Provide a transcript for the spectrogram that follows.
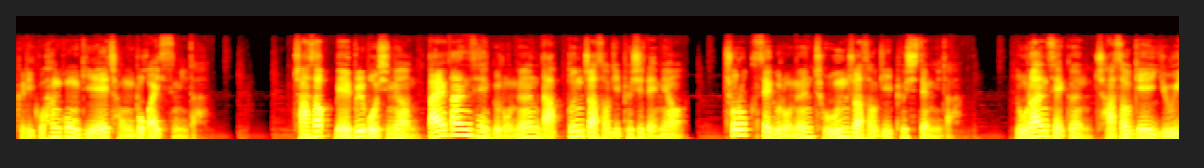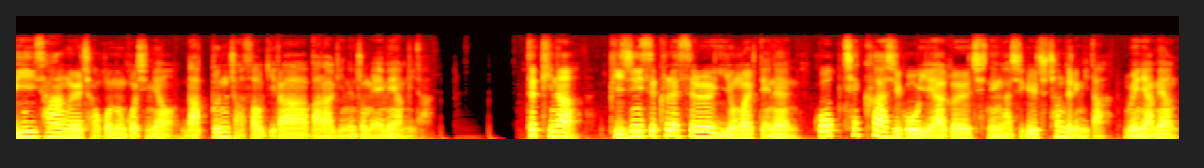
그리고 항공기의 정보가 있습니다. 좌석 맵을 보시면 빨간색으로는 나쁜 좌석이 표시되며 초록색으로는 좋은 좌석이 표시됩니다. 노란색은 좌석의 유의사항을 적어 놓은 것이며 나쁜 좌석이라 말하기는 좀 애매합니다. 특히나 비즈니스 클래스를 이용할 때는 꼭 체크하시고 예약을 진행하시길 추천드립니다. 왜냐하면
